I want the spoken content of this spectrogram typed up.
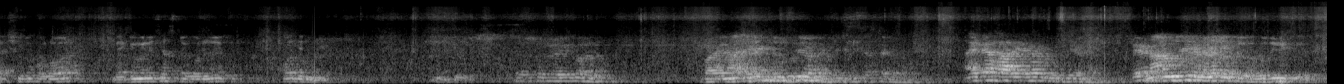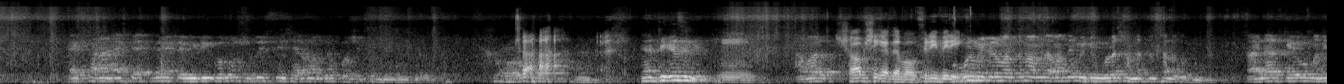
একশো ফলোয়ার মিলে চেষ্টা করলে কদিন ঠিক আছে আমার সব শিখে দেবো ফ্রি ফ্রি গুগল মিটের মাধ্যমে আমরা আমাদের মিটিংগুলো সামনে চালু করব। তাহলে আর কেউ মানে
